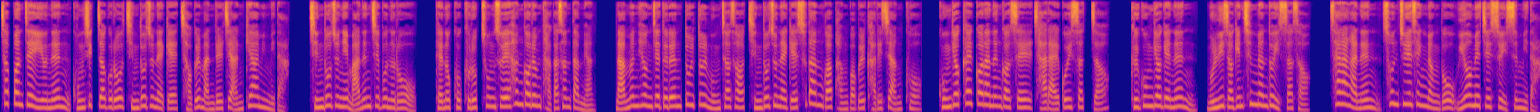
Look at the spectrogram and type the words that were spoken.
첫 번째 이유는 공식적으로 진도준에게 적을 만들지 않게 함입니다. 진도준이 많은 지분으로 대놓고 그룹 총수에 한 걸음 다가선다면 남은 형제들은 똘똘 뭉쳐서 진도준에게 수단과 방법을 가리지 않고 공격할 거라는 것을 잘 알고 있었죠. 그 공격에는 물리적인 측면도 있어서 사랑하는 손주의 생명도 위험해질 수 있습니다.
